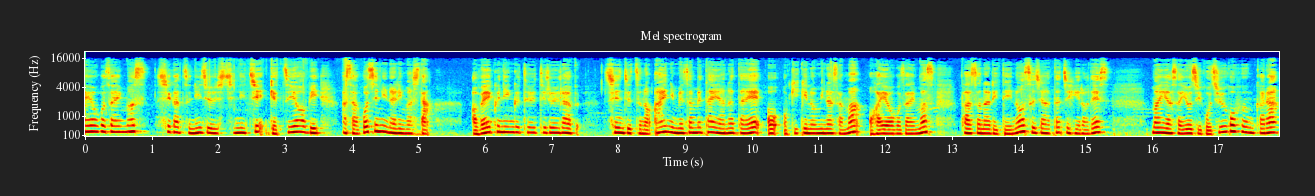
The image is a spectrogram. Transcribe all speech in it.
ようございます。4月27日月曜日朝5時になりました。Awakening to True Love 真実の愛に目覚めたいあなたへをお聞きの皆様おはようございます。パーソナリティのスジャータ千尋です。毎朝4時55分から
